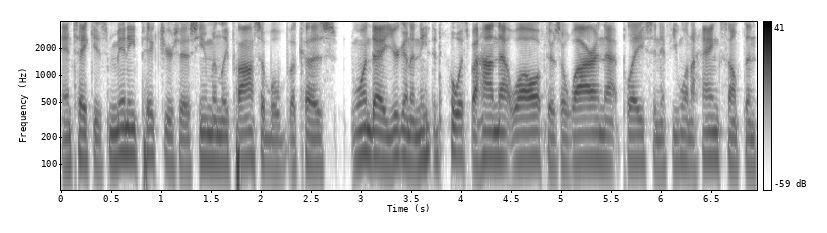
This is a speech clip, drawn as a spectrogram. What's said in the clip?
and take as many pictures as humanly possible because one day you're going to need to know what's behind that wall, if there's a wire in that place, and if you want to hang something,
